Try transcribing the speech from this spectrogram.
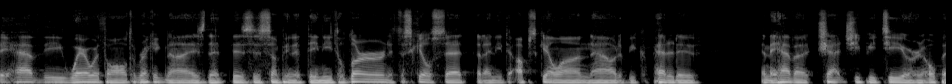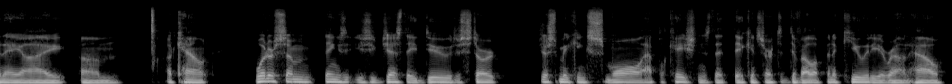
they have the wherewithal to recognize that this is something that they need to learn. It's a skill set that I need to upskill on now to be competitive. And they have a chat GPT or an open AI um, account. What are some things that you suggest they do to start just making small applications that they can start to develop an acuity around how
